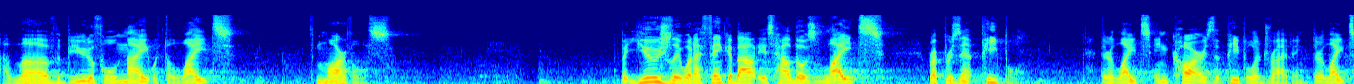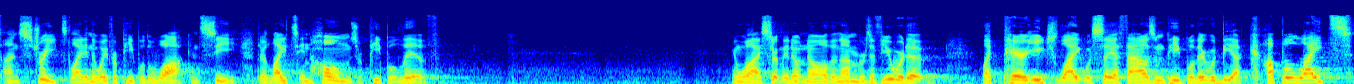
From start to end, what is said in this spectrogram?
I love the beautiful night with the lights, it's marvelous. But usually, what I think about is how those lights represent people. They're lights in cars that people are driving. They're lights on streets, lighting the way for people to walk and see. They're lights in homes where people live. And while I certainly don't know all the numbers, if you were to like pair each light with, say, a thousand people, there would be a couple lights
